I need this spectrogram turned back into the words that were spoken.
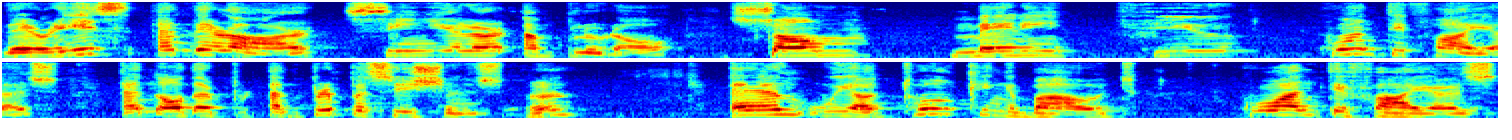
there is and there are, singular and plural, some, many, few, quantifiers, and other and prepositions. huh? And we are talking about quantifiers,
